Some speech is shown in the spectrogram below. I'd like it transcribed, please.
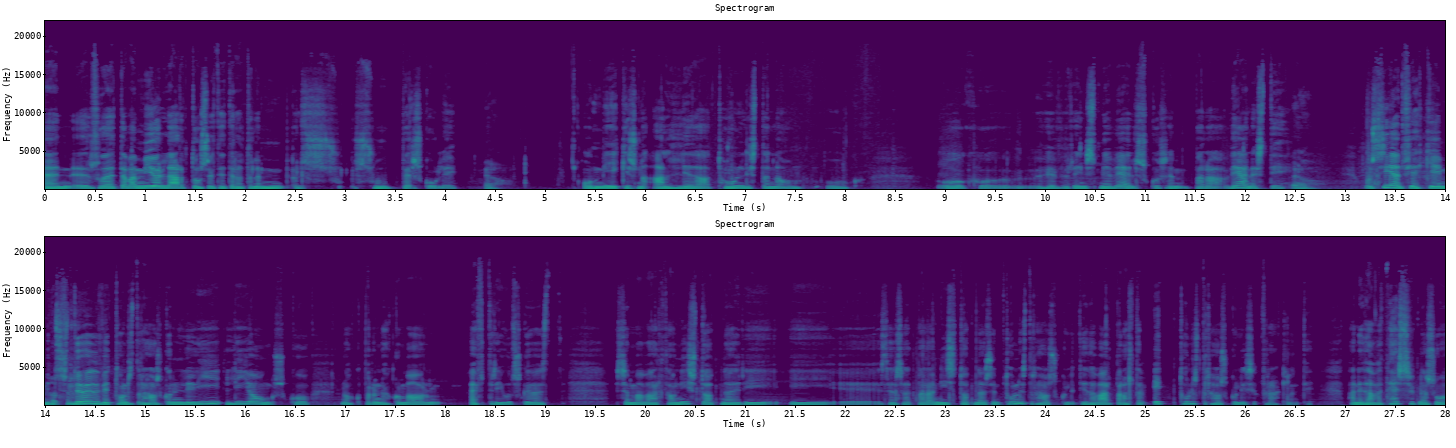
En eh, svo þetta var mjög lardónsett, þetta er náttúrulega superskóli já. og mikið svona alliða tónlistanám og, og, og hefur eins mér vel sko sem bara veganesti. Já og síðan fekk ég einmitt stöðu við tónlistarháskólinni í Líón sko nokkuð bara nokkur árum eftir ég útskriðast sem að var þá nýstofnaður í, í eh, sem sagt bara nýstofnaður sem tónlistarháskóli því það var bara alltaf einn tónlistarháskóli í Fraklandi þannig það var þess vegna svo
